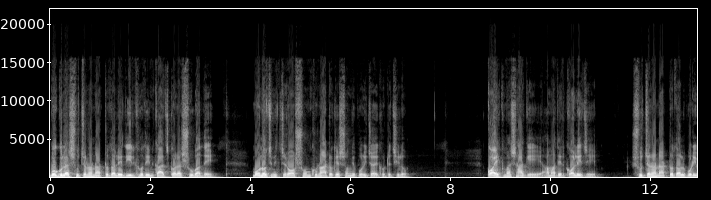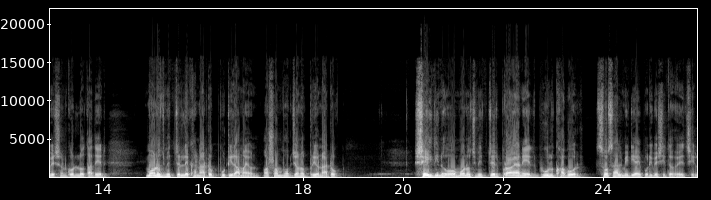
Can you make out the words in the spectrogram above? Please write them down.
বগুলার সূচনা নাট্যদলে দীর্ঘদিন কাজ করার সুবাদে মনোজ মিত্রের অসংখ্য নাটকের সঙ্গে পরিচয় ঘটেছিল। কয়েক মাস আগে আমাদের কলেজে সূচনা নাট্যদল পরিবেশন করল তাদের মনোজ মিত্রের লেখা নাটক পুটি রামায়ণ, অসম্ভব জনপ্রিয় নাটক। সেই দিনও মনোজ মিত্রের প্রয়াণের ভুল খবর সোশ্যাল মিডিয়ায় পরিবেশিত হয়েছিল।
